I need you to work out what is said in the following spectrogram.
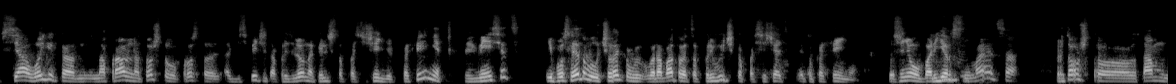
вся логика направлена на то, чтобы просто обеспечить определенное количество посещений в кофейне в месяц, и после этого у человека вырабатывается привычка посещать эту кофейню. То есть у него барьер снимается, при том, что там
